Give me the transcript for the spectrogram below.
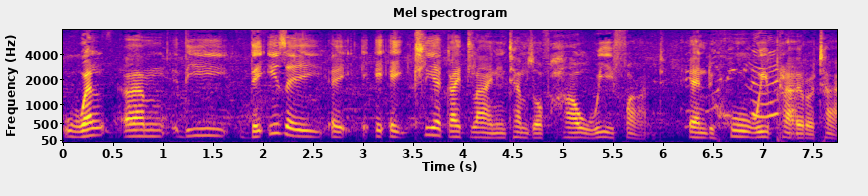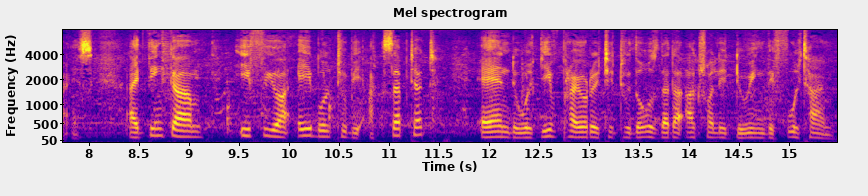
Well, um, the, there is a, a, a, clear guideline in terms of how we fund and who we prioritize. I think um, if you are able to be accepted and will give priority to those that are actually doing the full-time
